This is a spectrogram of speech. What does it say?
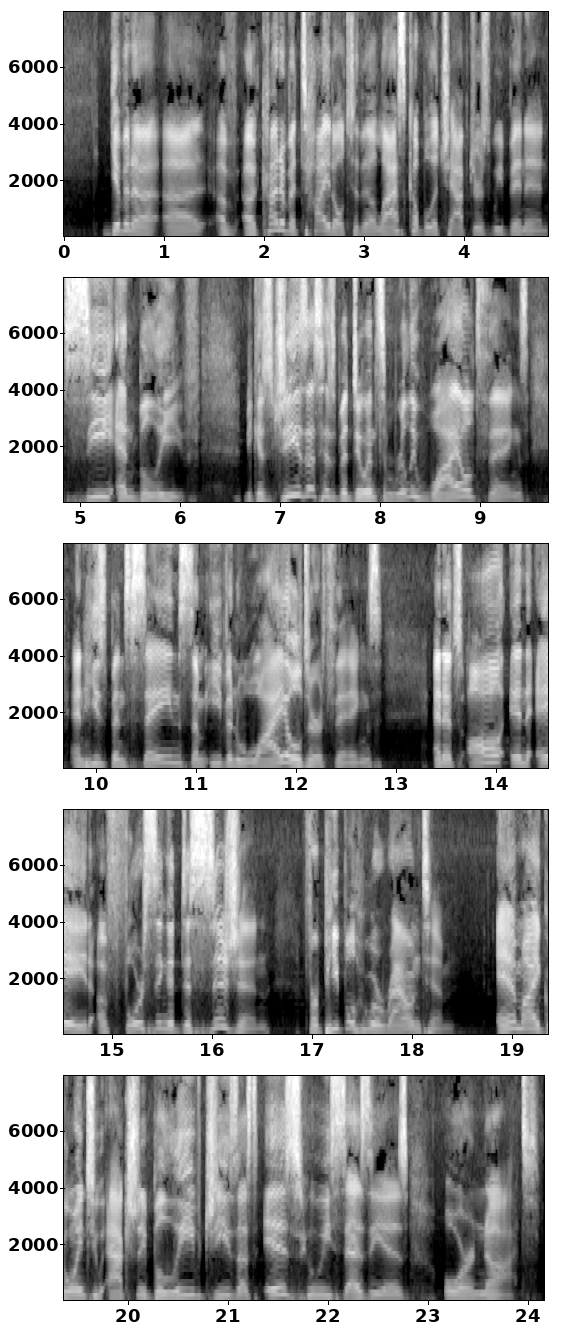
given a, a, a, a kind of a title to the last couple of chapters we've been in See and Believe because Jesus has been doing some really wild things and he's been saying some even wilder things. And it's all in aid of forcing a decision for people who are around him. Am I going to actually believe Jesus is who he says he is or not?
